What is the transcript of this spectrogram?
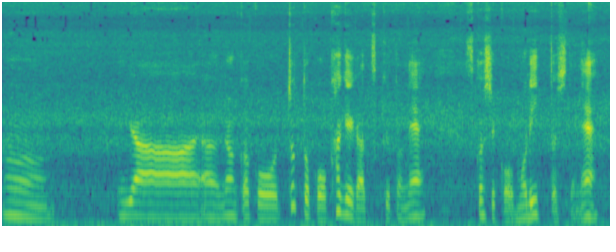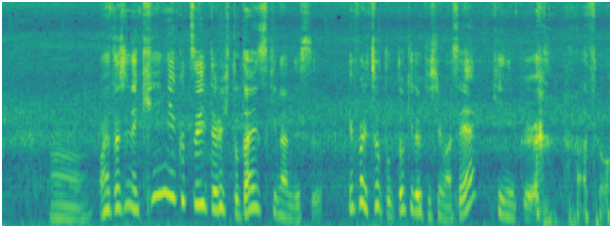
うん。いやーなんかこうちょっとこう影がつくとね少しこうもりっとしてね。うん、私ね筋肉ついてる人大好きなんです。やっぱりちょっとドキドキしません？筋肉。あの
